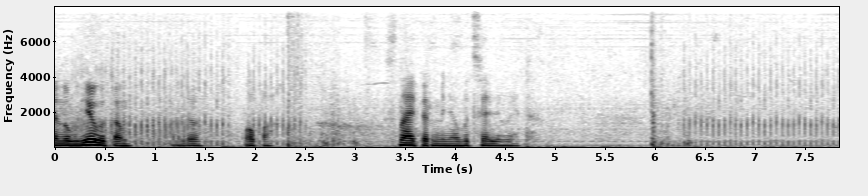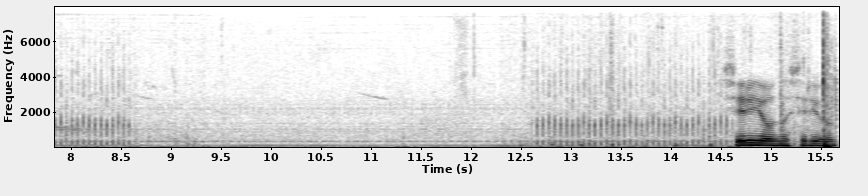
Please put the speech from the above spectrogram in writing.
Не, ну где вы там? Алло. Опа. Снайпер меня выцеливает. Серьезно, серьезно.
